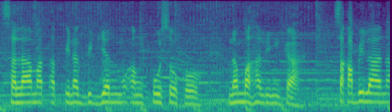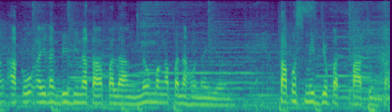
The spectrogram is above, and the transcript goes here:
Salamat at pinagbigyan mo ang puso ko na mahalin ka. Sa kabila ng ako ay nagbibinata pa lang noong mga panahon na iyon. Tapos medyo patpatin pa.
